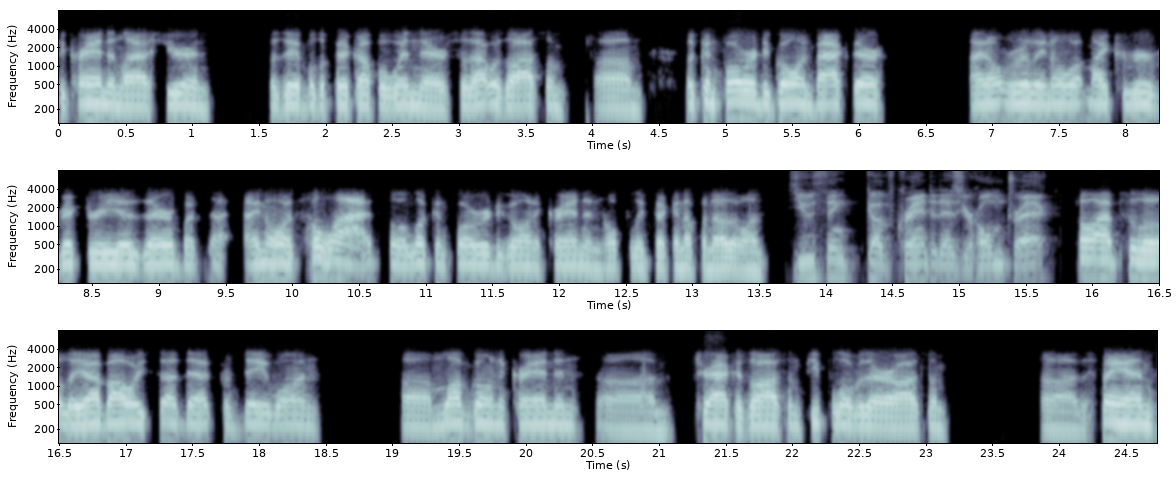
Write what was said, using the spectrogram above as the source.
to Crandon last year, and was able to pick up a win there. So that was awesome. Um, looking forward to going back there. I don't really know what my career victory is there, but I know it's a lot. So looking forward to going to Crandon and hopefully picking up another one. Do you think of Crandon as your home track? Oh, absolutely. I've always said that from day one. Um, love going to Crandon. Um, track is awesome. People over there are awesome. Uh, the fans,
